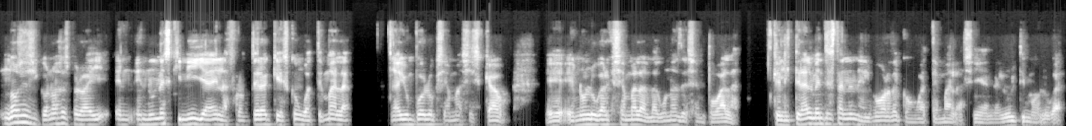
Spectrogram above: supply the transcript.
no sé si conoces, pero hay en, en una esquinilla en la frontera que es con Guatemala, hay un pueblo que se llama Ciscao, eh, en un lugar que se llama las Lagunas de Zempoala, que literalmente están en el borde con Guatemala, sí, en el último lugar.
